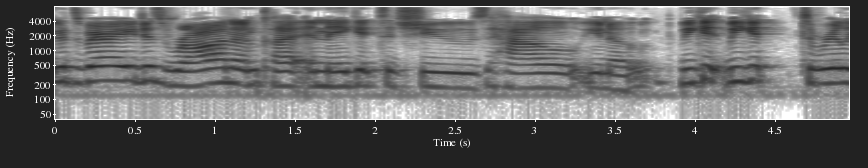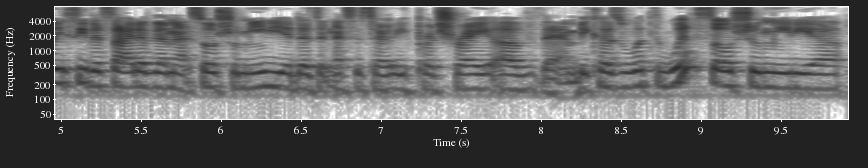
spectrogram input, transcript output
it's very just raw and uncut and they get to choose how, you know, we get we get to really see the side of them that social media doesn't necessarily portray of them. Because with with social media,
